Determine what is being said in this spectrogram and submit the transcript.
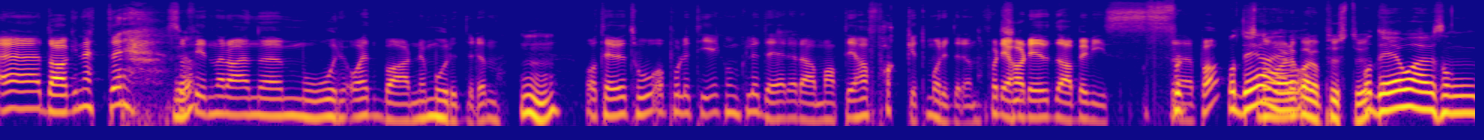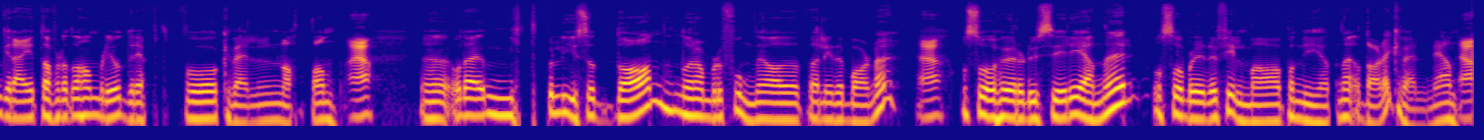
Eh, dagen etter så finner da en eh, mor og et barn morderen. Mm. Og TV 2 og politiet konkluderer da med at de har fakket morderen. For det har de da bevis For- eh, på. Og det Så nå er er det bare å puste ut. og det er jo sånn greit, da, for at han blir jo drept på kvelden, natten. Ja, Eh, og det er midt på lyse dagen når han ble funnet av dette lille barnet. ja, Og så hører du sirener, og så blir det filma på nyhetene, og da er det kvelden igjen. ja.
